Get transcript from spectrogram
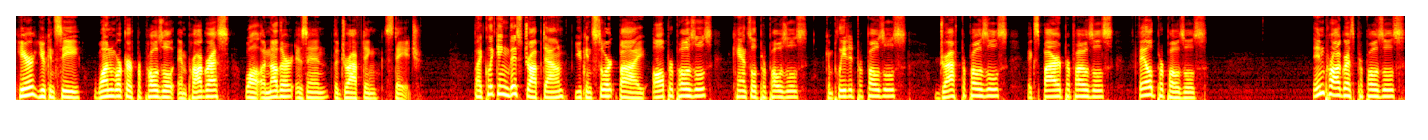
Here you can see one worker proposal in progress while another is in the drafting stage. By clicking this drop-down, you can sort by all proposals, canceled proposals, completed proposals, draft proposals, expired proposals, failed proposals, in progress proposals,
